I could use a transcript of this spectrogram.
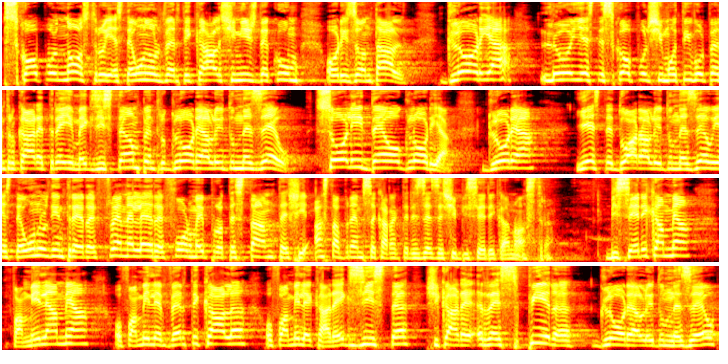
Scopul nostru este unul vertical și nici de cum orizontal. Gloria lui este scopul și motivul pentru care trăim. Existăm pentru gloria lui Dumnezeu soli deo gloria. Gloria este doar a lui Dumnezeu, este unul dintre refrenele reformei protestante și asta vrem să caracterizeze și biserica noastră. Biserica mea, familia mea, o familie verticală, o familie care există și care respiră gloria lui Dumnezeu,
